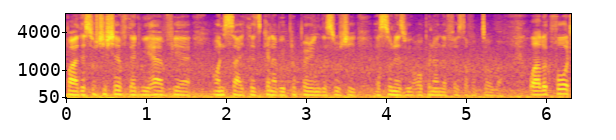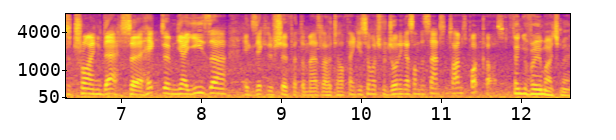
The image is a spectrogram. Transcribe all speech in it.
by the sushi chef that we have here on site that's going to be preparing the sushi as soon as we open on the 1st of October. Well, I look forward to trying that. Uh, Hector Mnyayiza, Executive Chef at the Maslow Hotel, thank you so much for joining us on the Sandton Times podcast. Thank you very much, man.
